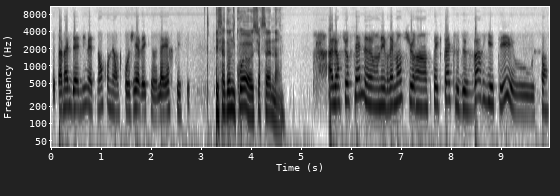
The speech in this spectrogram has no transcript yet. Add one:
c'est pas mal d'années maintenant qu'on est en projet avec la RTC. Et ça donne quoi sur scène? Alors sur scène, on est vraiment sur un spectacle de variété au sens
